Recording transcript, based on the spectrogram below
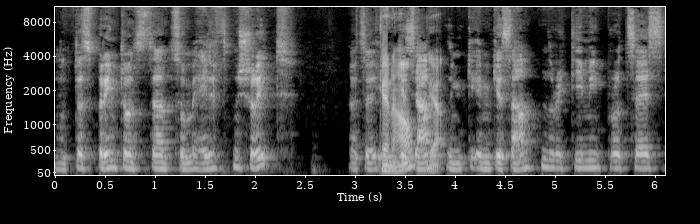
Und das bringt uns dann zum elften Schritt, also im, genau, gesamten, ja. im, im gesamten Reteaming-Prozess,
